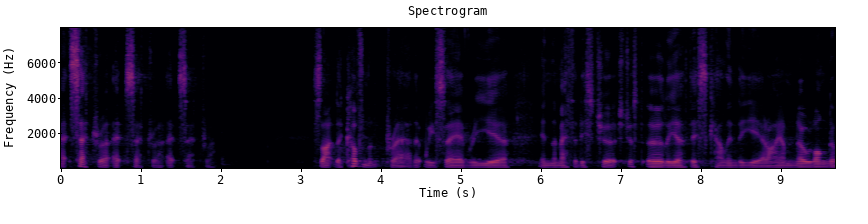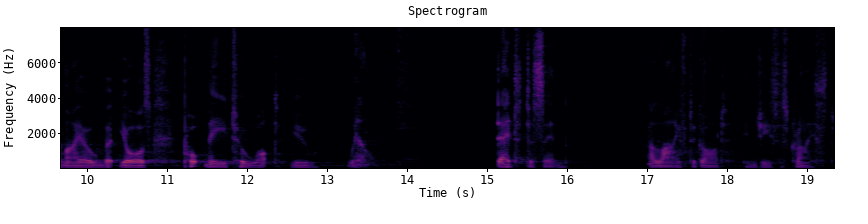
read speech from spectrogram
etc., etc., etc. It's like the covenant prayer that we say every year in the Methodist Church just earlier this calendar year. I am no longer my own, but yours. Put me to what you will. Dead to sin, alive to God in Jesus Christ.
